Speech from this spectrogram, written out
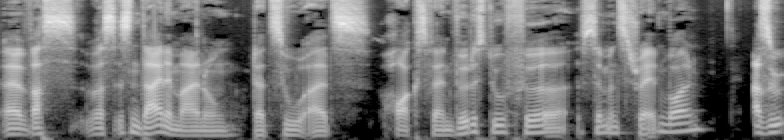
Äh, was, was ist denn deine Meinung dazu als Hawks-Fan? Würdest du für Simmons traden wollen? Also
